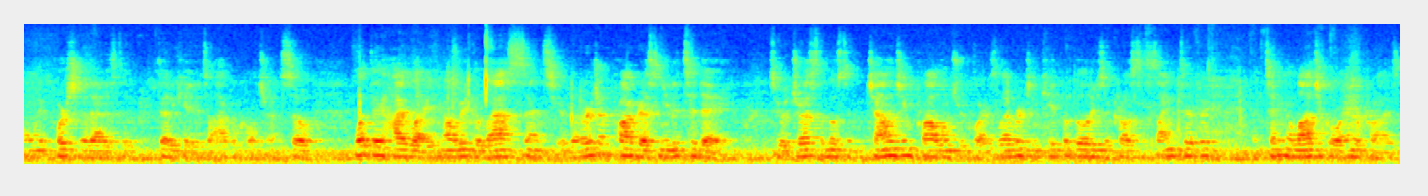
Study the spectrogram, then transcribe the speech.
only a portion of that is to, dedicated to aquaculture. And so what they highlight, and I'll read the last sentence here, the urgent progress needed today to address the most challenging problems requires leveraging capabilities across the scientific and technological enterprise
